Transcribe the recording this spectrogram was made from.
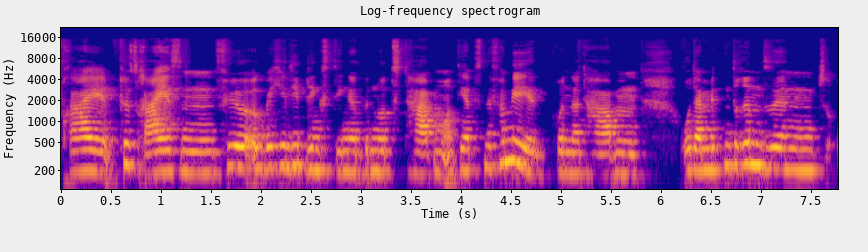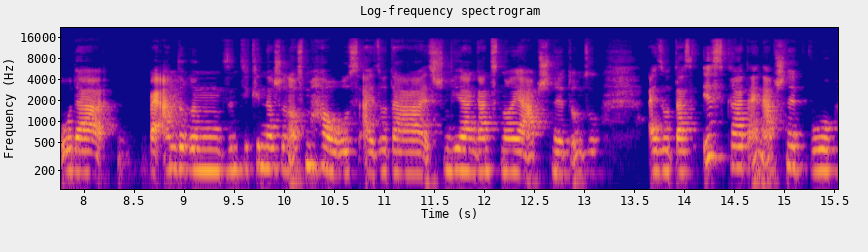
frei fürs Reisen, für irgendwelche Lieblingsdinge benutzt haben und jetzt eine Familie gegründet haben oder mittendrin sind oder bei anderen sind die Kinder schon aus dem Haus. Also da ist schon wieder ein ganz neuer Abschnitt und so. Also das ist gerade ein Abschnitt, wo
